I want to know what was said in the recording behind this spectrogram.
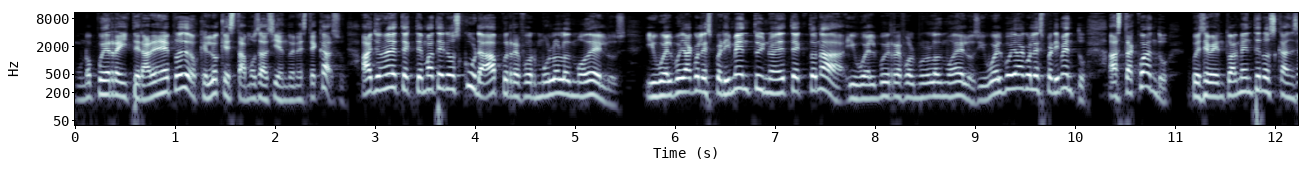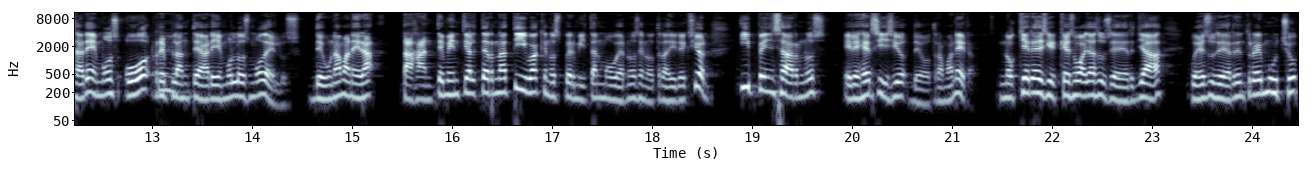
uno puede reiterar en el proceso, que es lo que estamos haciendo en este caso. Ah, yo no detecté materia oscura, ah, pues reformulo los modelos. Y vuelvo y hago el experimento y no detecto nada. Y vuelvo y reformulo los modelos. Y vuelvo y hago el experimento. ¿Hasta cuándo? Pues eventualmente nos cansaremos o mm. replantearemos los modelos de una manera tajantemente alternativa que nos permitan movernos en otra dirección y pensarnos el ejercicio de otra manera. No quiere decir que eso vaya a suceder ya, puede suceder dentro de mucho,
